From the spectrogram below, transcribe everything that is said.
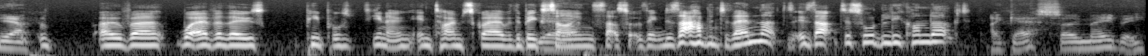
yeah, over, whatever those people, you know, in Times Square with the big Yeah, yeah. signs, that sort of thing. Does that happen to them? That is that disorderly conduct? I guess so. Maybe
